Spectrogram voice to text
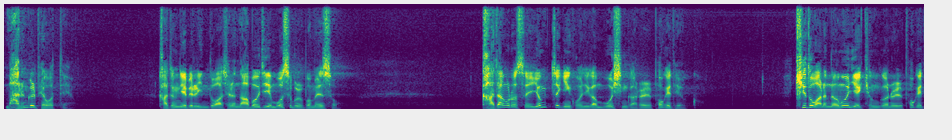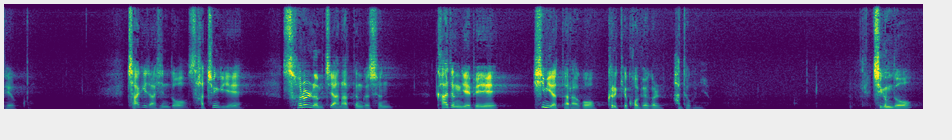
많은 걸 배웠대요. 가정 예배를 인도하시는 아버지의 모습을 보면서 가장으로서의 영적인 권위가 무엇인가를 보게 되었고, 기도하는 어머니의 경건을 보게 되었고, 자기 자신도 사춘기에 선을 넘지 않았던 것은 가정 예배의 힘이었다라고 그렇게 고백을 하더군요. 지금도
